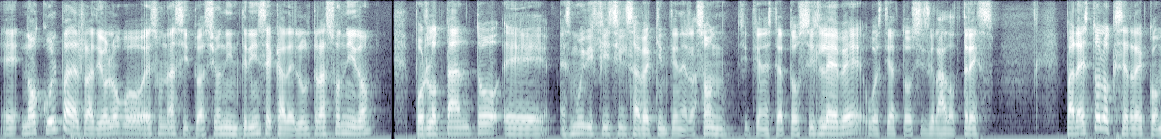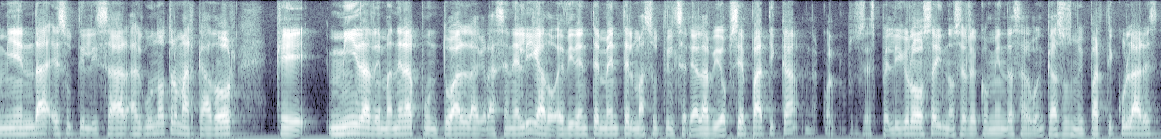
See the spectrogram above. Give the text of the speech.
eh, no culpa del radiólogo, es una situación intrínseca del ultrasonido. Por lo tanto, eh, es muy difícil saber quién tiene razón, si tiene esteatosis leve o esteatosis grado 3. Para esto lo que se recomienda es utilizar algún otro marcador que mida de manera puntual la grasa en el hígado. Evidentemente el más útil sería la biopsia hepática, la cual pues, es peligrosa y no se recomienda salvo en casos muy particulares,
